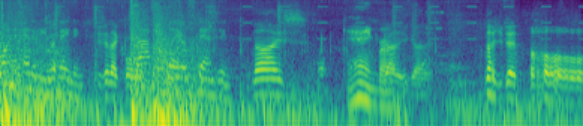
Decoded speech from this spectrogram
One enemy remaining. He's in that corner. Last player standing. Nice. Dang, bro. You got it, you got it. No, you did. Oh.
